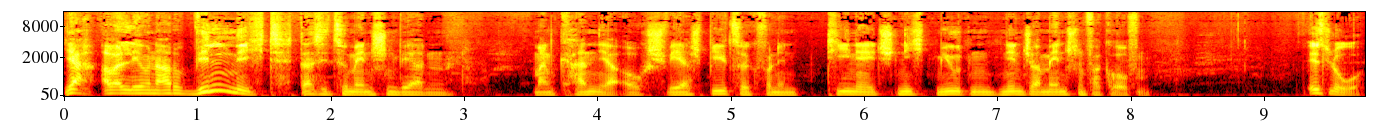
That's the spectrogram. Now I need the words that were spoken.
Ja, aber Leonardo will nicht, dass sie zu Menschen werden. Man kann ja auch schwer Spielzeug von den Teenage Nicht Mutant Ninja Menschen verkaufen. Ist Logo.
